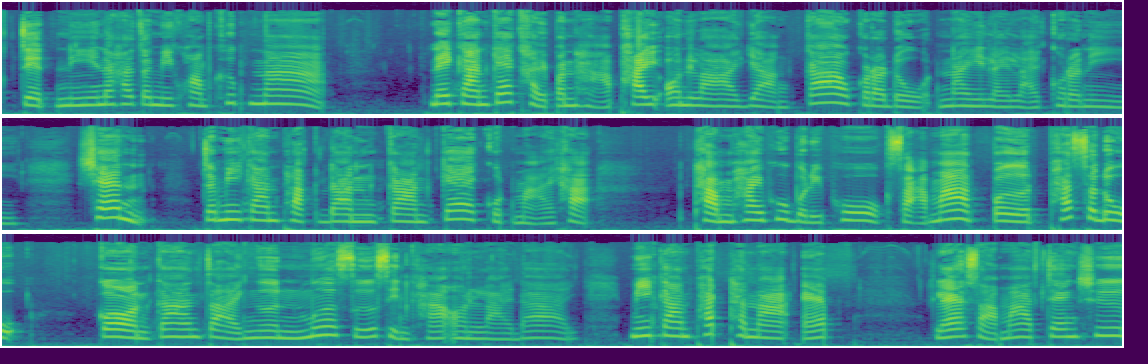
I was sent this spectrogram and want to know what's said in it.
67 นี้นะคะจะมีความคืบหน้า ในการแก้ไขปัญหาภัยออนไลน์อย่างก้าวกระโดดในหลาย ๆ กรณี เช่น จะมีการผลักดันการแก้กฎหมายค่ะทำให้ผู้บริโภคสามารถเปิดพัสดุก่อนการจ่ายเงินเมื่อซื้อสินค้าออนไลน์ได้ มีการพัฒนาแอป และสามารถแจ้งชื่อ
